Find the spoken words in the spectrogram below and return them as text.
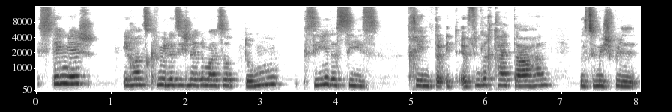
Das Ding ist, ich habe das Gefühl, es war nicht einmal so dumm, gewesen, dass sie das Kind in die Öffentlichkeit da haben. Weil zum Beispiel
